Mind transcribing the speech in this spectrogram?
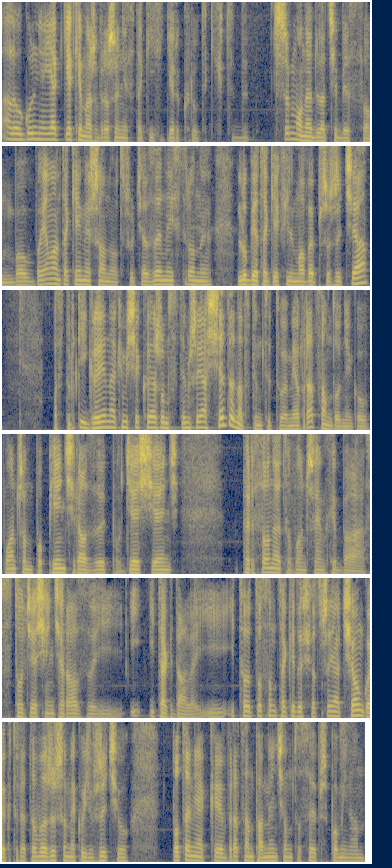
Ale ogólnie, jak, jakie masz wrażenie z takich gier krótkich? Czy czym one dla ciebie są? Bo, bo ja mam takie mieszane odczucia. Z jednej strony lubię takie filmowe przeżycia, a z drugiej gry jednak mi się kojarzą z tym, że ja siedzę nad tym tytułem, ja wracam do niego, włączam po 5 razy, po 10. Personę to włączyłem chyba 110 razy i, i, i tak dalej. I, i to, to są takie doświadczenia ciągłe, które towarzyszą jakoś w życiu. Potem jak wracam pamięcią, to sobie przypominam,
